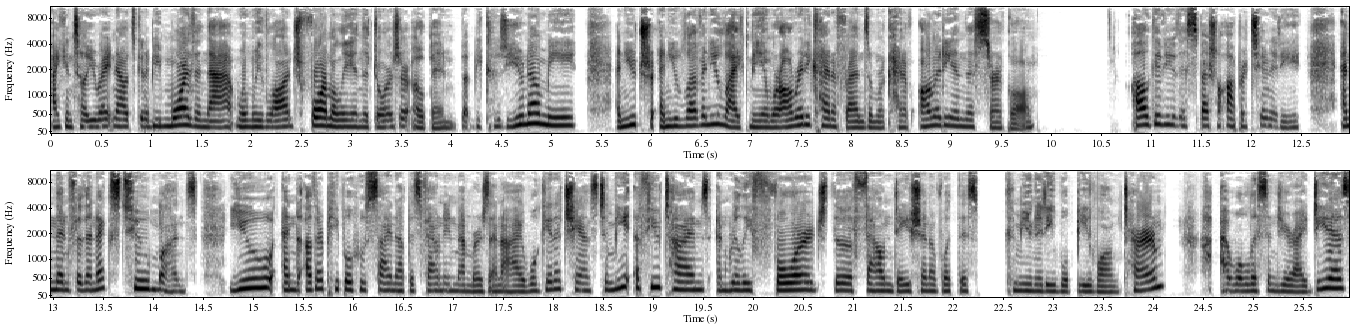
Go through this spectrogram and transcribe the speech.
I can tell you right now, it's going to be more than that when we launch formally and the doors are open. But because you know me and you tr- and you love and you like me, and we're already kind of friends and we're kind of already in this circle, I'll give you this special opportunity. And then for the next two months, you and other people who sign up as founding members and I will get a chance to meet a few times and really forge the foundation of what this community will be long term. I will listen to your ideas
